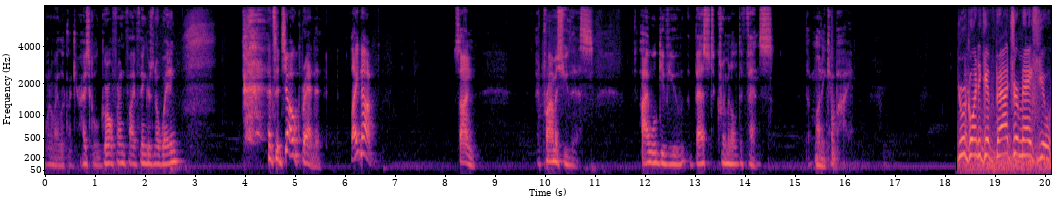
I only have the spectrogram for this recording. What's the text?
What do I look like? Your high school girlfriend? Five fingers, no waiting? That's a joke, Brandon. Lighten up. Son, I promise you this. I will give you the best criminal defense that money can buy. You're going to give Badger Mayhew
